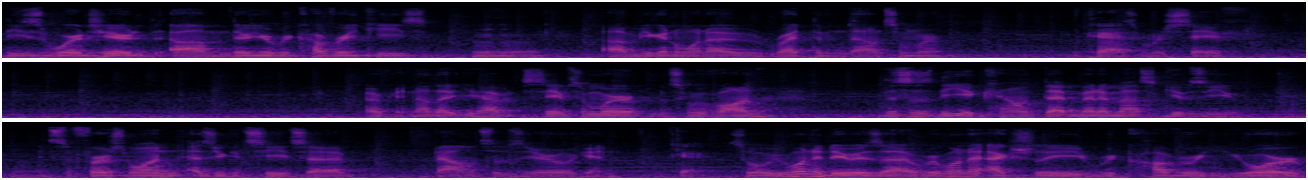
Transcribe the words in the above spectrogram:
these words here, um, they're your recovery keys. Mm-hmm. Um, you're going to want to write them down somewhere, Okay. somewhere safe. Okay, now that you have it saved somewhere, let's move on. This is the account that MetaMask gives you. It's the first one. As you can see, it's a balance of zero again. Okay. So what we want to do is uh, we want to actually recover your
